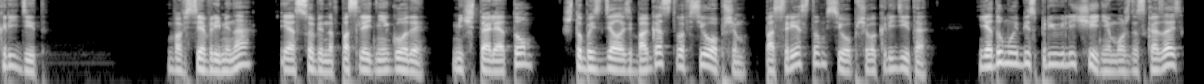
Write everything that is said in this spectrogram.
Кредит. Во все времена, и особенно в последние годы, мечтали о том, чтобы сделать богатство всеобщим посредством всеобщего кредита. Я думаю, без преувеличения можно сказать,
